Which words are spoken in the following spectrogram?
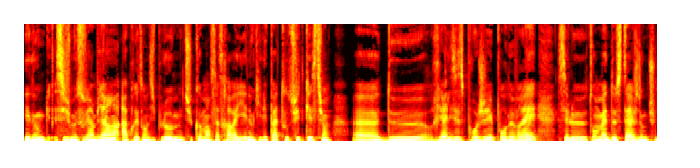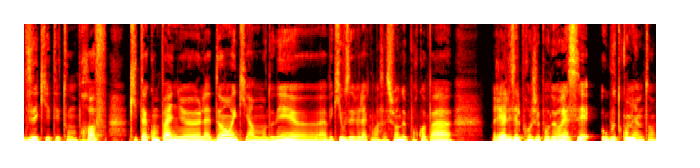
Et donc, si je me souviens bien, après ton diplôme, tu commences à travailler. Donc, il n'est pas tout de suite question euh, de réaliser ce projet pour de vrai. C'est le ton maître de stage, donc tu le disais, qui était ton prof, qui t'accompagne euh, là-dedans et qui, à un moment donné, euh, avec qui vous avez la conversation de pourquoi pas réaliser le projet pour de vrai. C'est au bout de combien de temps?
